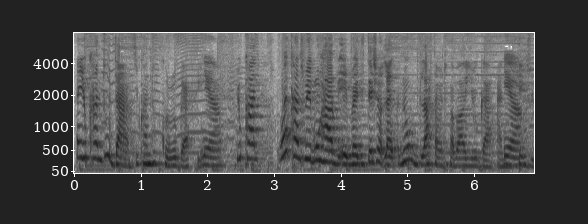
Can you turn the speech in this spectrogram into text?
Then you can do dance, you can do choreography. Yeah. You can. Why can't we even have a meditation? Like, you know, last time we talked about yoga and Yeah. things we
